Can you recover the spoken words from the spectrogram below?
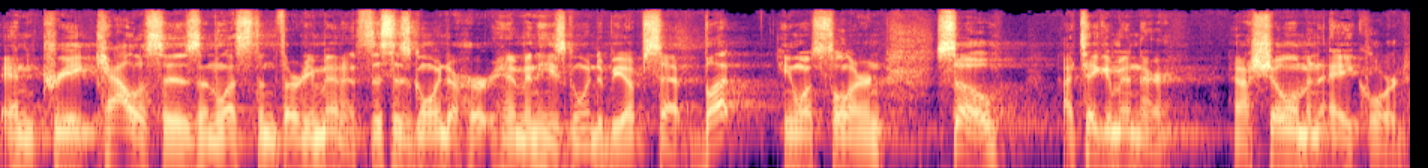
and create calluses in less than 30 minutes. This is going to hurt him and he's going to be upset. But he wants to learn. So I take him in there and I show him an A chord,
